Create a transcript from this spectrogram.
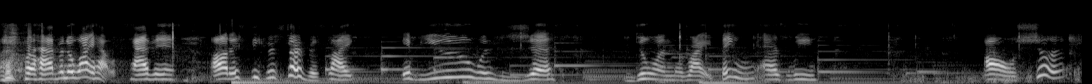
having the White House, having all this Secret Service. Like, if you was just doing the right thing, as we all should,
